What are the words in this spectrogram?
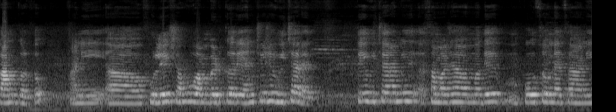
काम करतो. आणि फुले शाहू आंबेडकर यांचे जे विचार आहेत ते विचार आम्ही समाजामध्ये पोहोचवण्याचा आणि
